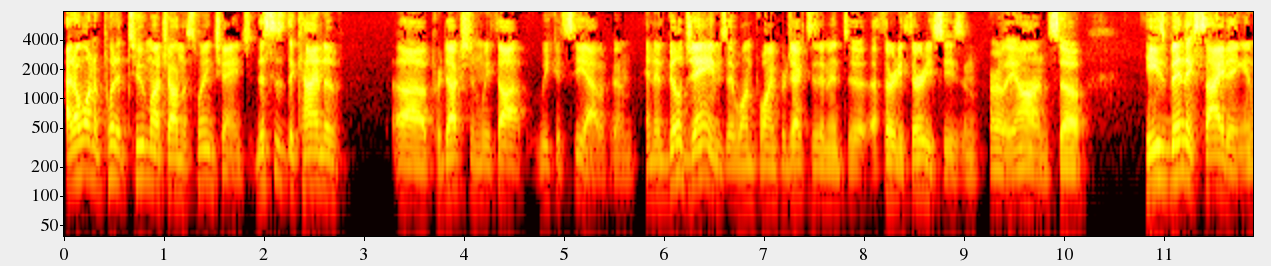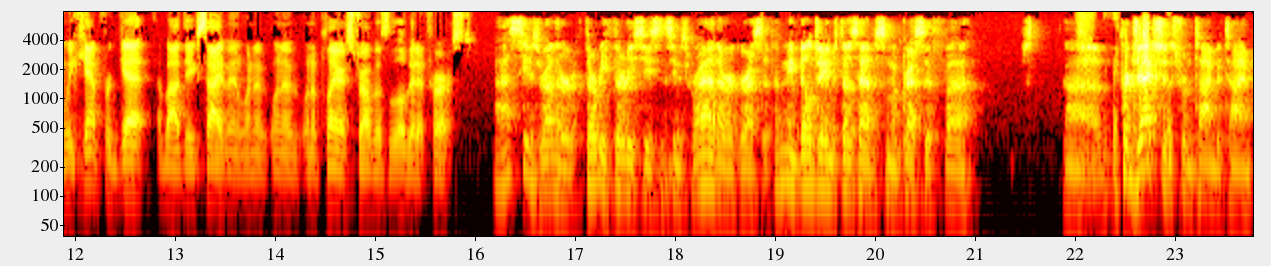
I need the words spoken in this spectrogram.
I don't want to put it too much on the swing change. This is the kind of uh, production we thought we could see out of him. And then Bill James at one point projected him into a 30-30 season early on. So he's been exciting, and we can't forget about the excitement when a when a when a player struggles a little bit at first. That seems rather 30-30 season seems rather aggressive. I mean, Bill James does have some aggressive uh, uh, projections from time to time.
